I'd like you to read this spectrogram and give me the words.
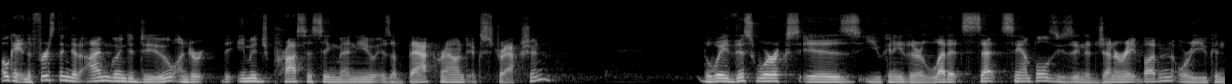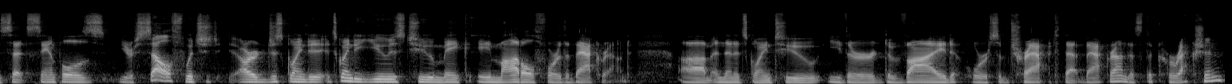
Okay, and the first thing that I'm going to do under the image processing menu is a background extraction the way this works is you can either let it set samples using the generate button or you can set samples yourself which are just going to it's going to use to make a model for the background. Um, and then it's going to either divide or subtract that background. That's the correction.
